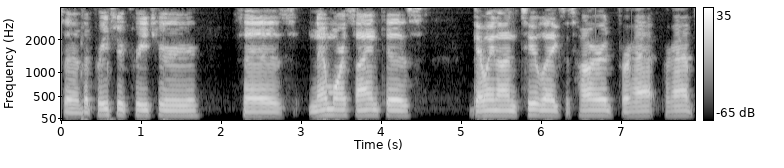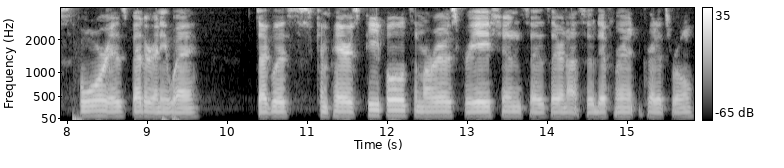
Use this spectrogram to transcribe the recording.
So the preacher creature says, "No more scientists. Going on two legs is hard. Perhaps, perhaps four is better anyway." Douglas compares people to Moreau's creation, says they're not so different. Credits roll.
